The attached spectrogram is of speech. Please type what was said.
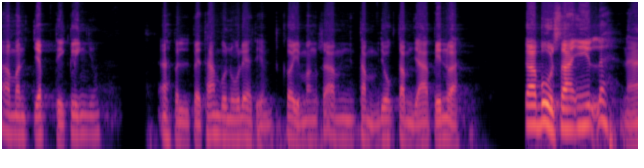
อ่ามันเจ็บติกลิ้งอยู่อะไปไปทำบุญเลยทีมก็ยังมังซ้ำทำโยกทำยาเป็นวะกาบูซาอีดเลยนะ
